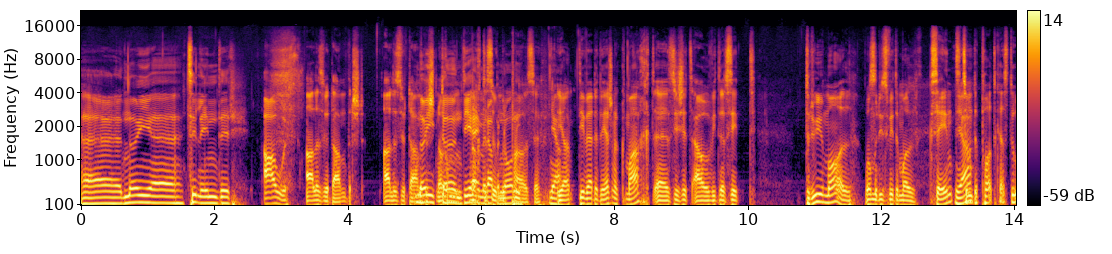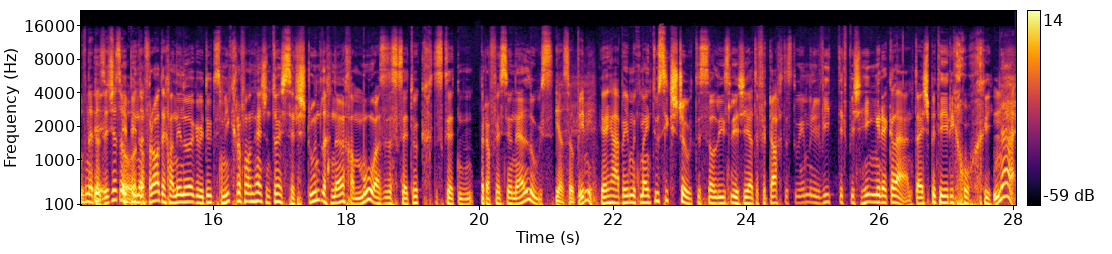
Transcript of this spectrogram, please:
äh, neue Zylinder, alles. Alles wird anders. Alles wird anders Neue Töne, die nach haben wir aber noch nicht. Ja. Ja. die werden erst noch gemacht. Äh, es ist jetzt auch wieder seit drei Mal, wo wir uns wieder mal sehen, Ja. um den Podcast aufzunehmen. Das ist ja so, Ich bin oder? noch froh, ich kann nicht schauen, wie du das Mikrofon hast und du hast es erstaunlich nah am Mund. Also das sieht wirklich das sieht professionell aus. Ja, so bin ich. Ja, ich habe immer gemeint, du seist gestellt, dass es so leise ist. Ich habe den Verdacht, dass du immer weiter bist hinten gelernt. Da ist bei dir in der Küche. Nein.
